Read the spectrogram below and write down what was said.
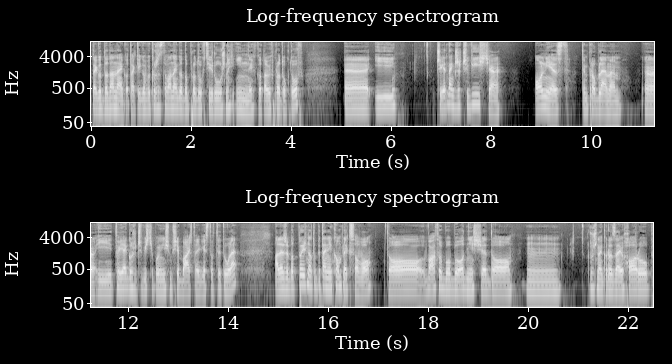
tego dodanego, takiego wykorzystywanego do produkcji różnych innych gotowych produktów. Yy, I czy jednak rzeczywiście on jest tym problemem yy, i to jego rzeczywiście powinniśmy się bać, tak jak jest to w tytule. Ale żeby odpowiedzieć na to pytanie kompleksowo, to warto byłoby odnieść się do mm, różnego rodzaju chorób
